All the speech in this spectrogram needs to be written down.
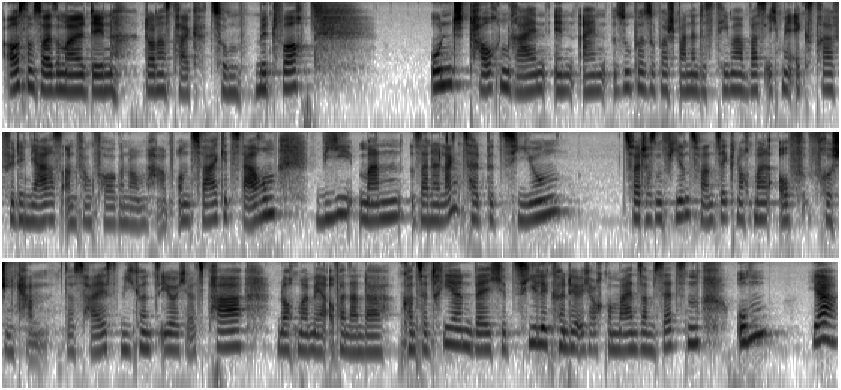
ausnahmsweise mal den Donnerstag zum Mittwoch und tauchen rein in ein super, super spannendes Thema, was ich mir extra für den Jahresanfang vorgenommen habe. Und zwar geht es darum, wie man seine Langzeitbeziehung 2024 nochmal auffrischen kann. Das heißt, wie könnt ihr euch als Paar nochmal mehr aufeinander konzentrieren? Welche Ziele könnt ihr euch auch gemeinsam setzen, um ja,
